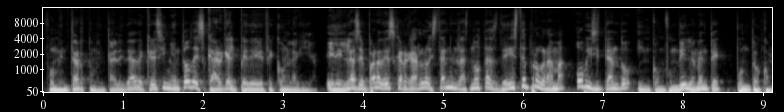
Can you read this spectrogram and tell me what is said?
fomentar tu mentalidad de crecimiento, descarga el PDF con la El enlace para descargarlo está en las notas de este programa o visitando inconfundiblemente.com.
